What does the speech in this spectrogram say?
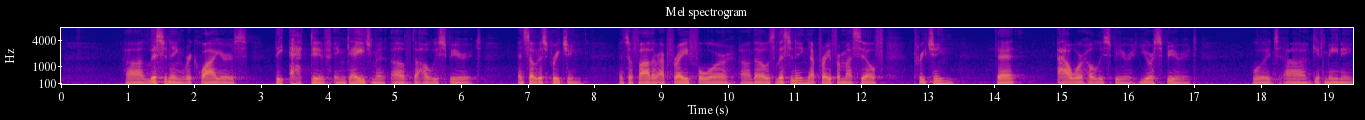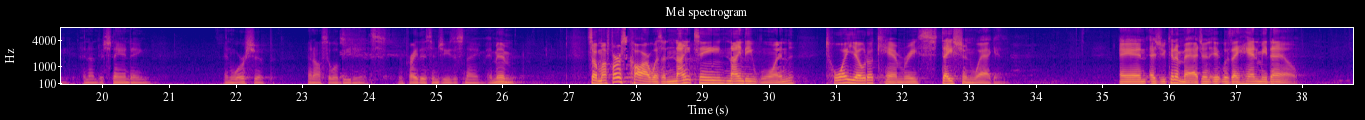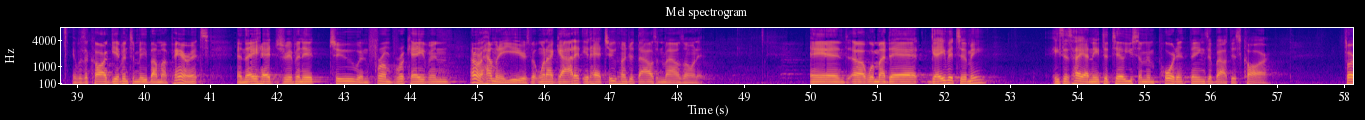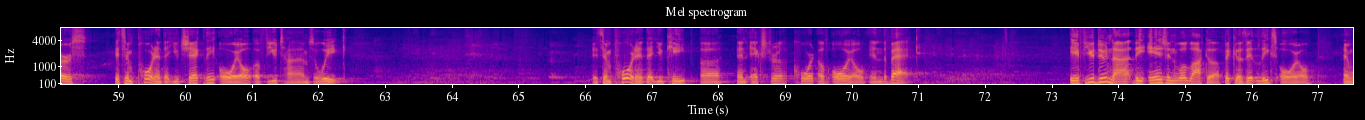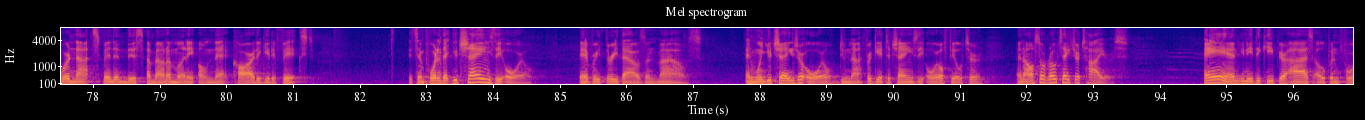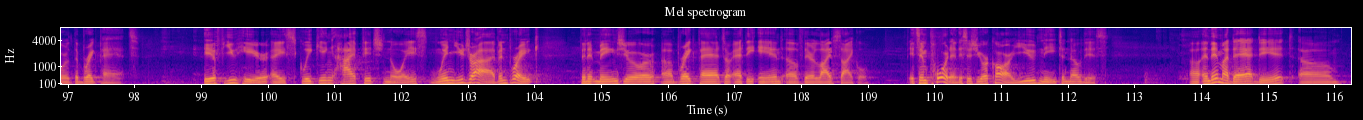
Uh, listening requires the active engagement of the Holy Spirit, and so does preaching. And so, Father, I pray for uh, those listening. I pray for myself preaching that our Holy Spirit, your Spirit, would uh, give meaning and understanding and worship and also obedience. And pray this in Jesus' name. Amen. So, my first car was a 1991 Toyota Camry station wagon. And as you can imagine, it was a hand me down. It was a car given to me by my parents, and they had driven it to and from Brookhaven I don't know how many years, but when I got it, it had 200,000 miles on it. And uh, when my dad gave it to me, he says, Hey, I need to tell you some important things about this car. First, it's important that you check the oil a few times a week. It's important that you keep uh, an extra quart of oil in the back. If you do not, the engine will lock up because it leaks oil, and we're not spending this amount of money on that car to get it fixed. It's important that you change the oil every 3,000 miles. And when you change your oil, do not forget to change the oil filter and also rotate your tires. And you need to keep your eyes open for the brake pads. If you hear a squeaking, high pitched noise when you drive and brake, then it means your uh, brake pads are at the end of their life cycle. It's important. This is your car. You need to know this. Uh, and then my dad did um,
